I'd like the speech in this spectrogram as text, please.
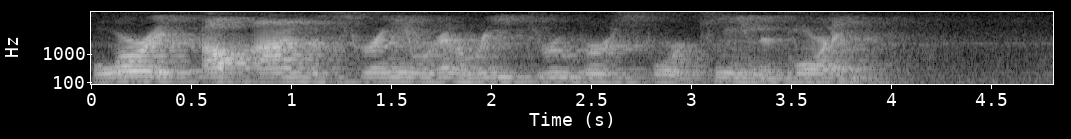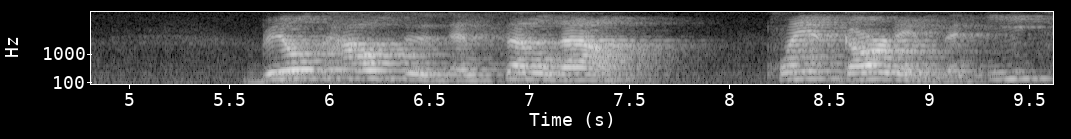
or it's up on the screen. We're going to read through verse 14 this morning. Build houses and settle down, plant gardens and eat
